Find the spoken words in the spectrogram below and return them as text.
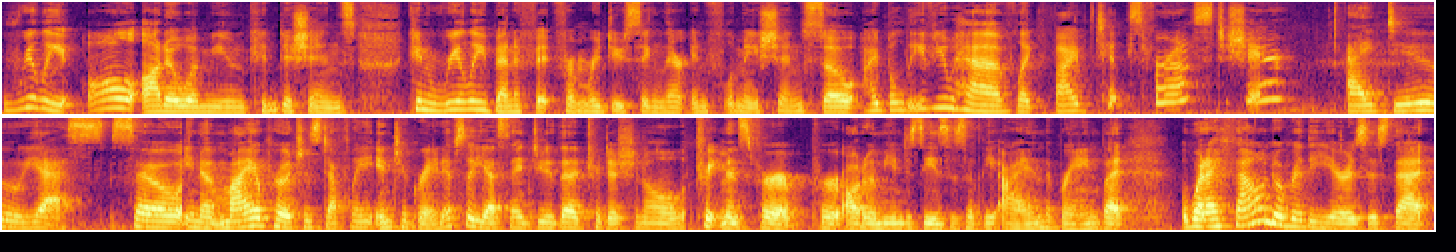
really all autoimmune conditions can really benefit from reducing their inflammation. So I believe you have like five tips for us to share. I do, yes. So, you know, my approach is definitely integrative. So, yes, I do the traditional treatments for, for autoimmune diseases of the eye and the brain. But what I found over the years is that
